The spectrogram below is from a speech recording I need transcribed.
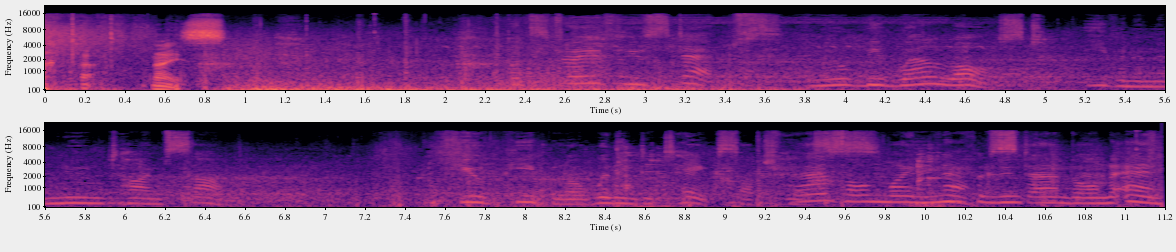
nice. But stray a few steps, and you'll be well lost, even in the noontime sun. Few people are willing to take such risks. Hairs on my neck stand on end.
